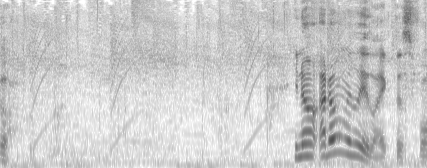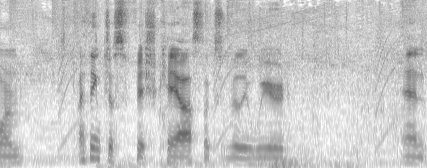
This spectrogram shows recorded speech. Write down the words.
Oh. You know, I don't really like this form. I think just Fish Chaos looks really weird. And,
